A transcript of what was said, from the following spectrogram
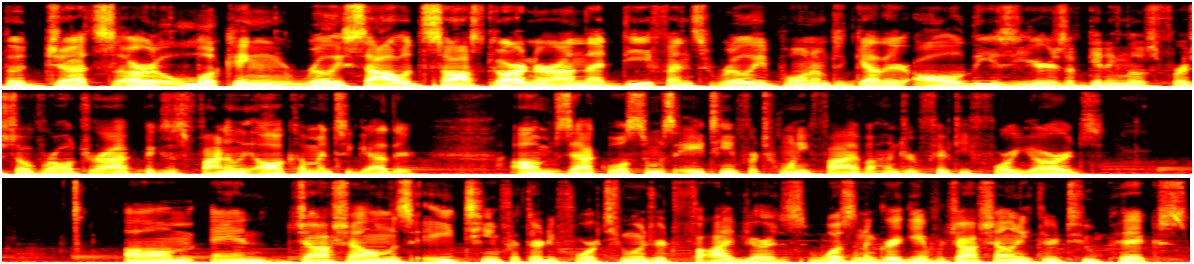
The Jets are looking really solid. Sauce Gardner on that defense, really pulling them together. All these years of getting those first overall draft picks is finally all coming together. Um, Zach Wilson was 18 for 25, 154 yards. Um, and Josh Allen was 18 for 34, 205 yards. It wasn't a great game for Josh Allen. He threw two picks.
